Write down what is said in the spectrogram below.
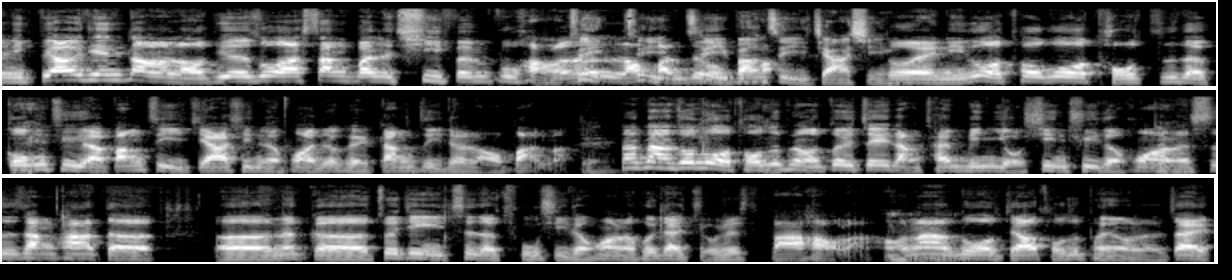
你不要一天。到晚，老觉得说他上班的气氛不好，那老板自己帮自己加薪。对，你如果透过投资的工具啊，帮自己加薪的话，就可以当自己的老板嘛。对。那当然说，如果投资朋友对这一档产品有兴趣的话呢，事实上它的呃那个最近一次的除夕的话呢，会在九月十八号了。好，那如果只要投资朋友呢在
